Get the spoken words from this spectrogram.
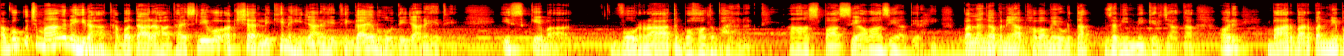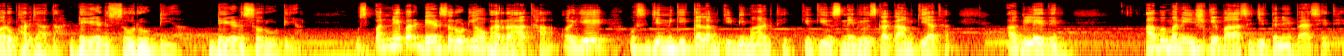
अब वो कुछ मांग नहीं रहा था, बता रहा था, इसलिए वो अक्षर लिखे नहीं जा रहे थे, गायब होते जा रहे थे। इसके बाद वो रात बहुत भयानक थी। आसपास से आवाज़ें आती रही। पलंग अपने आप हवा में उड़ता, ज़मीन में गिर जाता और बार बार पन्ने पर उभर जाता। डेढ़ सौ रोटियाँ, डेढ़ सौ रोटियाँ। उस पन्ने पर डेढ़ सौ रोटियाँ उभर रहा था और ये उस जिन की कलम की डिमांड थी, क्योंकि उसने भी उसका काम किया था। अगले दिन, अब मनीष के पास जितने पैसे थे,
